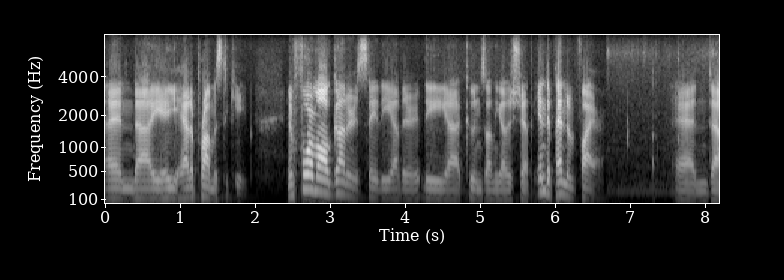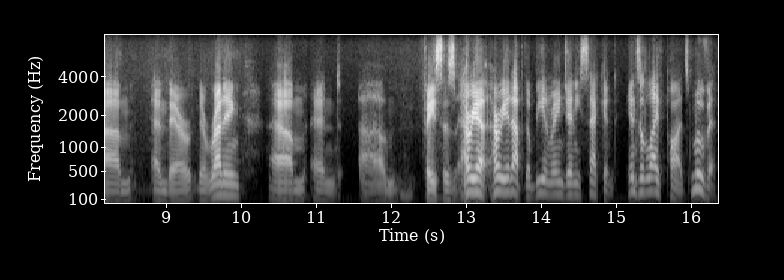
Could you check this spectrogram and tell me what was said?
And uh, he, he had a promise to keep. Inform all gunners, say the other the uh, Khunds on the other ship. Independent fire. And um, and they're they're running. Um, and um, faces, hurry up, hurry it up. They'll be in range any second. Into the life pods, move it.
